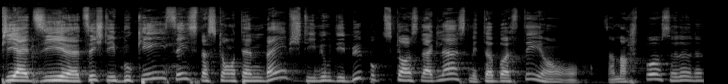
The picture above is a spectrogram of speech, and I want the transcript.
puis elle dit, euh, tu sais, je t'ai booké, tu sais, c'est parce qu'on t'aime bien, puis je t'ai mis au début pour que tu casses la glace, mais t'as busté, on, ça marche pas, ça, là. là.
